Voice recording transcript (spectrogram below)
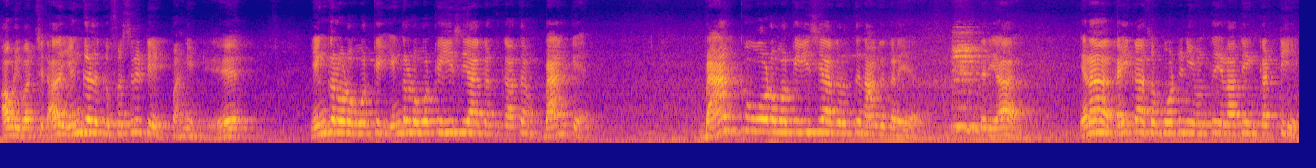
அப்படி வச்சுட்டு அதாவது எங்களுக்கு ஃபெசிலிட்டேட் பண்ணிவிட்டு எங்களோட ஒர்க்கை எங்களோட ஒர்க்கை ஈஸியாகிறதுக்காக தான் பேங்க்கு பேங்க்கோட ஒர்க்கை ஈஸியாகிறது நாங்கள் கிடையாது. சரியா? ஏன்னா கை காசை போட்டு நீ வந்து எல்லாத்தையும் கட்டி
